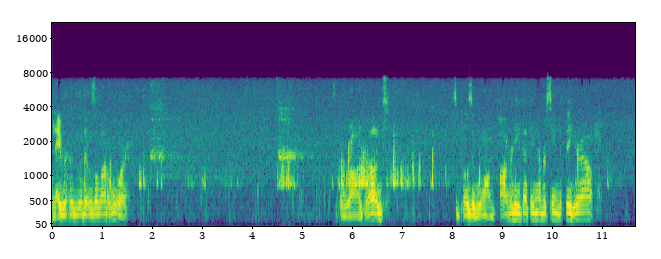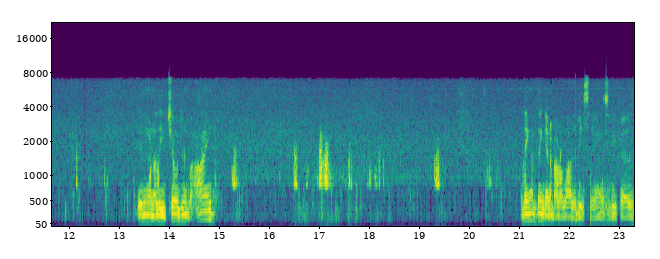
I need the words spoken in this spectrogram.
neighborhood where there was a lot of war. The war on drugs, supposed war on poverty that they never seemed to figure out. Didn't want to leave children behind. I think I'm thinking about a lot of these things because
